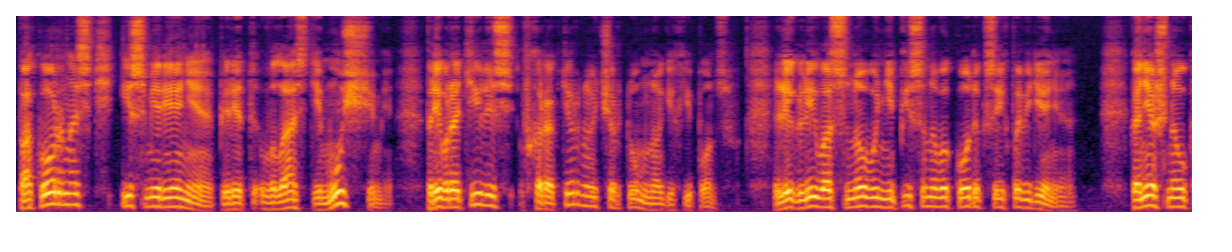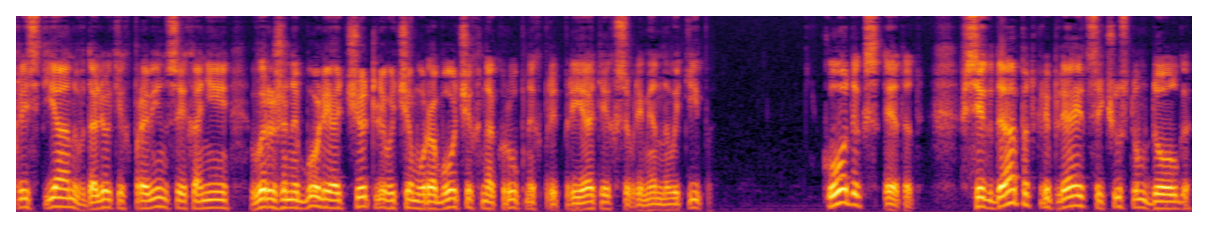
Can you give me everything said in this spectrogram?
Покорность и смирение перед власть имущими превратились в характерную черту многих японцев, легли в основу неписанного кодекса их поведения. Конечно, у крестьян в далеких провинциях они выражены более отчетливо, чем у рабочих на крупных предприятиях современного типа. Кодекс этот всегда подкрепляется чувством долга,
